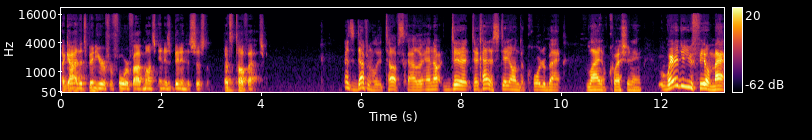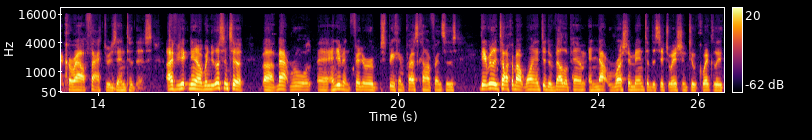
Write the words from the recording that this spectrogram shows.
a guy that's been here for four or five months and has been in the system. That's a tough ask. That's definitely tough, Skyler. And uh, to to kind of stay on the quarterback line of questioning, where do you feel Matt Corral factors into this? I've you know when you listen to uh, Matt Rhule and even Fitterer speaking press conferences, they really talk about wanting to develop him and not rush him into the situation too quickly.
